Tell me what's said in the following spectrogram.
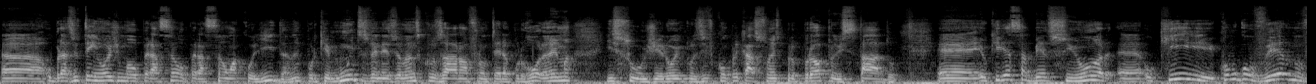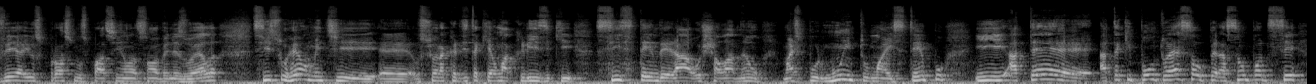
Uh, o Brasil tem hoje uma operação, Operação Acolhida, né, porque muitos venezuelanos cruzaram a fronteira por Roraima. Isso gerou, inclusive, complicações para o próprio Estado. É, eu queria saber do senhor é, o que, como o governo vê aí os próximos passos em relação à Venezuela, se isso realmente é, o senhor acredita que é uma crise que se estenderá, oxalá não, mas por muito mais tempo e até, até que ponto essa operação pode ser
